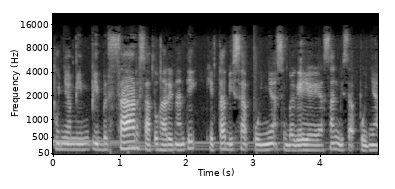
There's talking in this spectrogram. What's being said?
punya mimpi besar satu hari nanti kita bisa punya sebagai yayasan bisa punya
